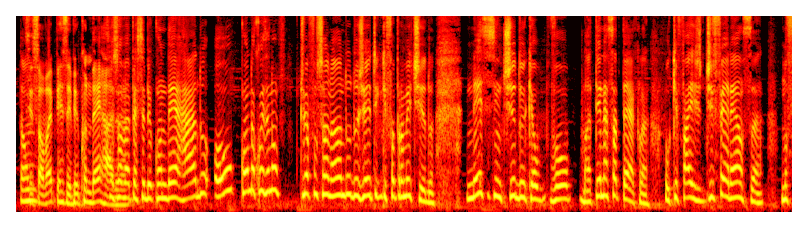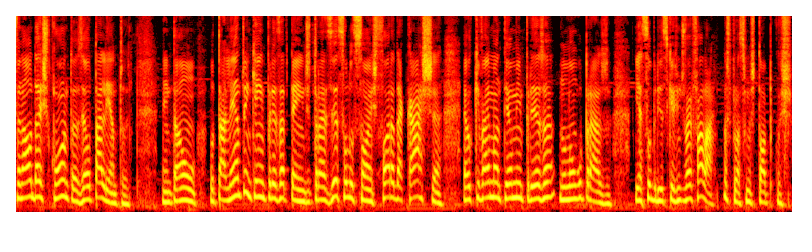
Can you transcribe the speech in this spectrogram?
Então, você só vai perceber quando der errado. Você só né? vai perceber quando der errado ou quando a coisa não estiver funcionando do jeito em que foi prometido. Nesse sentido que eu vou bater nessa tecla, o que faz diferença no final das contas é o talento. Então, o talento em que a empresa tem de trazer soluções fora da caixa é o que vai manter uma empresa no longo prazo. E é sobre isso que a gente vai falar nos próximos tópicos.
